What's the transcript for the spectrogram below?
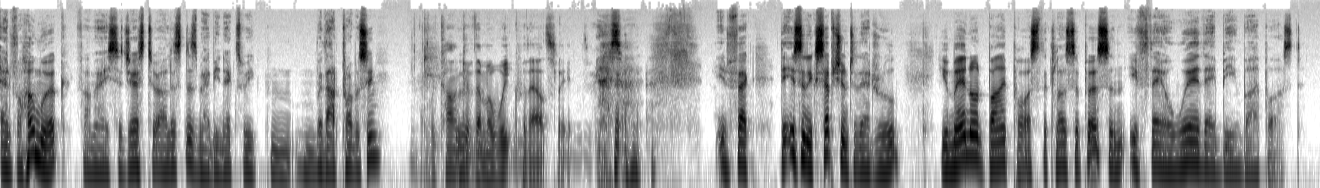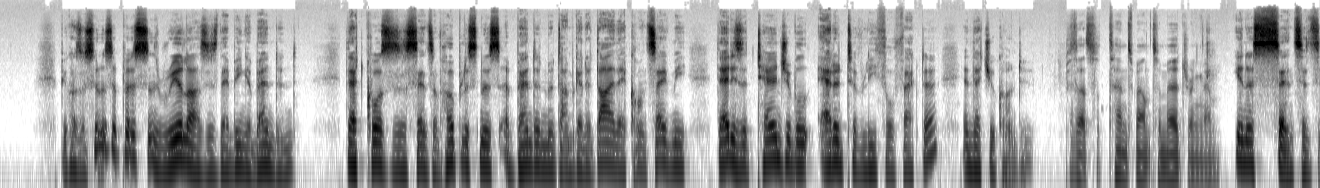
And for homework, if I may suggest to our listeners, maybe next week, mm, without promising, We can't give them a week without sleep. In fact, there is an exception to that rule. You may not bypass the closer person if they are aware they're being bypassed. Because as soon as a person realizes they're being abandoned, that causes a sense of hopelessness, abandonment, I'm going to die, they can't save me. That is a tangible, additive, lethal factor, and that you can't do. Because that's tantamount to murdering them. In a sense, it's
